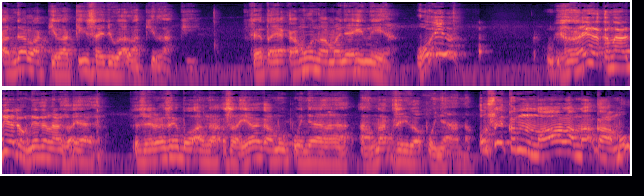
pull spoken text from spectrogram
Anda laki-laki, saya juga laki-laki. Saya tanya kamu namanya ini ya? Oh iya, saya nggak kenal dia dong, dia kenal saya kan. Terus saya bilang, saya bawa anak saya, kamu punya anak, saya juga punya anak. Oh saya kenal anak kamu.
